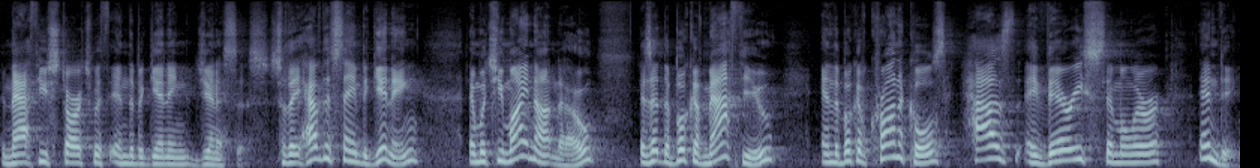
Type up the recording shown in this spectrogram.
and Matthew starts with in the beginning Genesis. So they have the same beginning. And what you might not know is that the book of Matthew and the book of Chronicles has a very similar ending.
